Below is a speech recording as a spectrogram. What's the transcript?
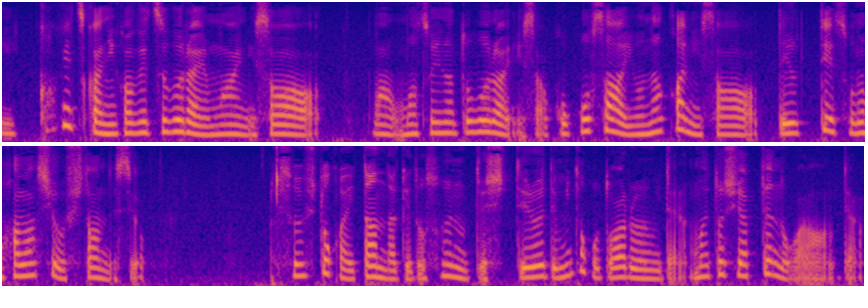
1ヶ月か2ヶ月ぐらい前にさまあお祭りの後ぐらいにさここさ夜中にさって言ってその話をしたんですよ。そういう人がいたんだけどそういうのって知ってる？って見たことある？みたいな。毎年やってんのかな？みたいな。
